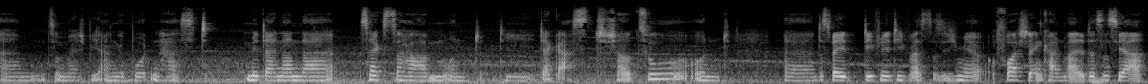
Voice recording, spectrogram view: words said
ähm, zum Beispiel angeboten hast, miteinander Sex zu haben und die, der Gast schaut zu und äh, das wäre definitiv was, das ich mir vorstellen kann, weil das mhm. ist ja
